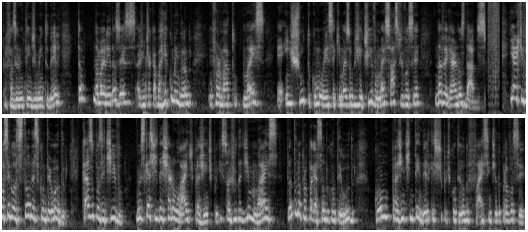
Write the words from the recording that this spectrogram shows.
Para fazer o um entendimento dele. Então, na maioria das vezes, a gente acaba recomendando um formato mais é, enxuto como esse aqui, mais objetivo, mais fácil de você navegar nos dados. E aí, que você gostou desse conteúdo? Caso positivo, não esquece de deixar um like pra gente, porque isso ajuda demais, tanto na propagação do conteúdo, como pra gente entender que esse tipo de conteúdo faz sentido para você.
